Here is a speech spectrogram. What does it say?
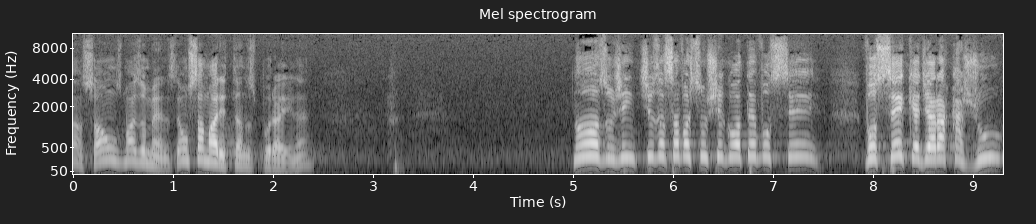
Não, só uns mais ou menos. Tem uns samaritanos por aí, né? Nós, os gentios, a salvação chegou até você. Você que é de Aracaju,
